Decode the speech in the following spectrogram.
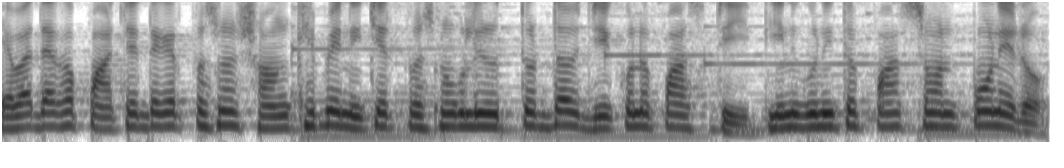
এবার দেখো, পাঁচের দিকের প্রশ্ন, সংক্ষেপে নিচের প্রশ্নগুলির উত্তর দাও, যে কোনো পাঁচটি, তিন গুণিত পাঁচ সমান পনেরো।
